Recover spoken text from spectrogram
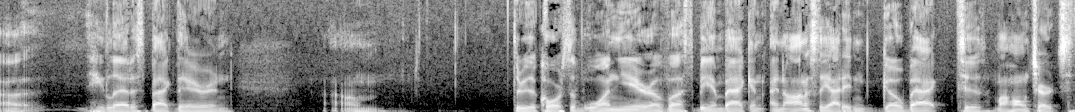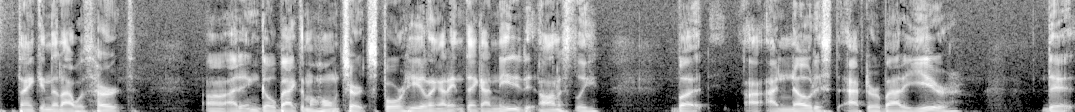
uh, He led us back there, and um, through the course of one year of us being back, and, and honestly, I didn't go back to my home church thinking that I was hurt. Uh, I didn't go back to my home church for healing. I didn't think I needed it, honestly. But I, I noticed after about a year that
